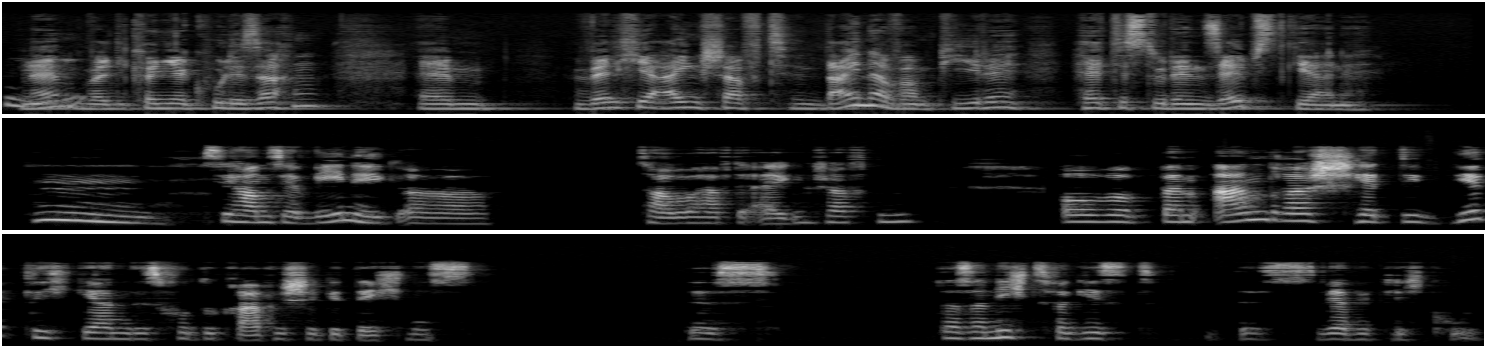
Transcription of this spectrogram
ne? mhm. ne? weil die können ja coole Sachen. Ähm, welche Eigenschaft deiner Vampire hättest du denn selbst gerne? Hm, sie haben sehr wenig äh, zauberhafte Eigenschaften. Aber beim Andrasch hätte ich wirklich gern das fotografische Gedächtnis. Das, dass er nichts vergisst. Das wäre wirklich cool.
